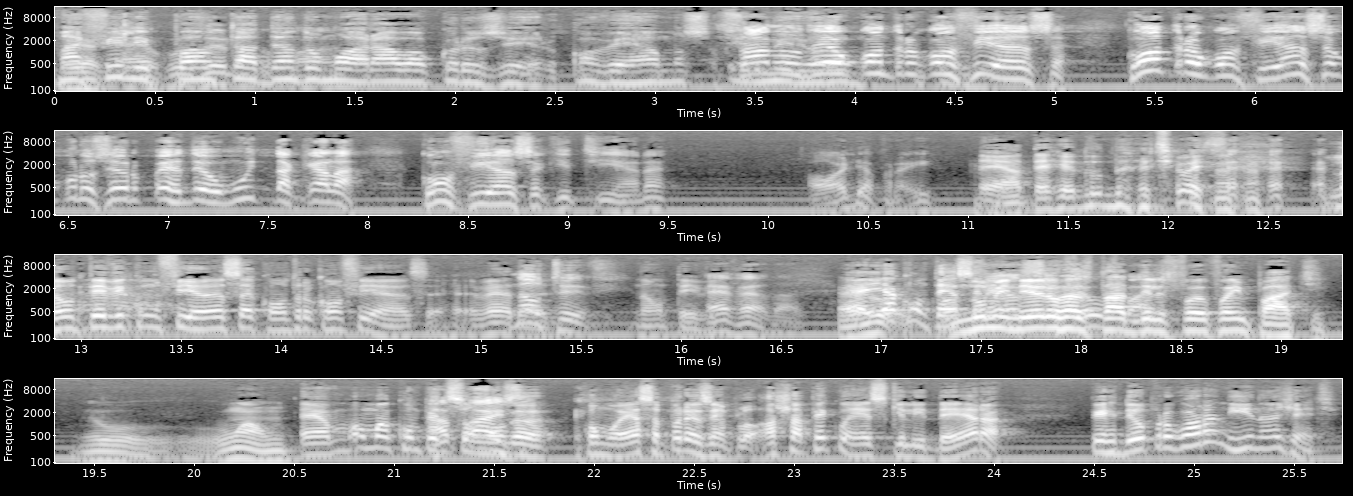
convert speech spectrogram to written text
Mas É, o Filipão tá dando moral ao Cruzeiro, convenhamos. Só ele não deu contra o Confiança. Contra o Confiança, o Cruzeiro perdeu muito daquela confiança que tinha, né? Olha pra aí. É, até redundante, mas não teve confiança contra o confiança. É verdade. Não teve. Não teve. É verdade. É, e no- acontece, No? Mineiro o resultado deles foi, foi empate. O 1 a 1 É uma uma competição Rapaz, longa como essa, por exemplo, a Chapecoense que lidera, perdeu pro Guarani, né, gente?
